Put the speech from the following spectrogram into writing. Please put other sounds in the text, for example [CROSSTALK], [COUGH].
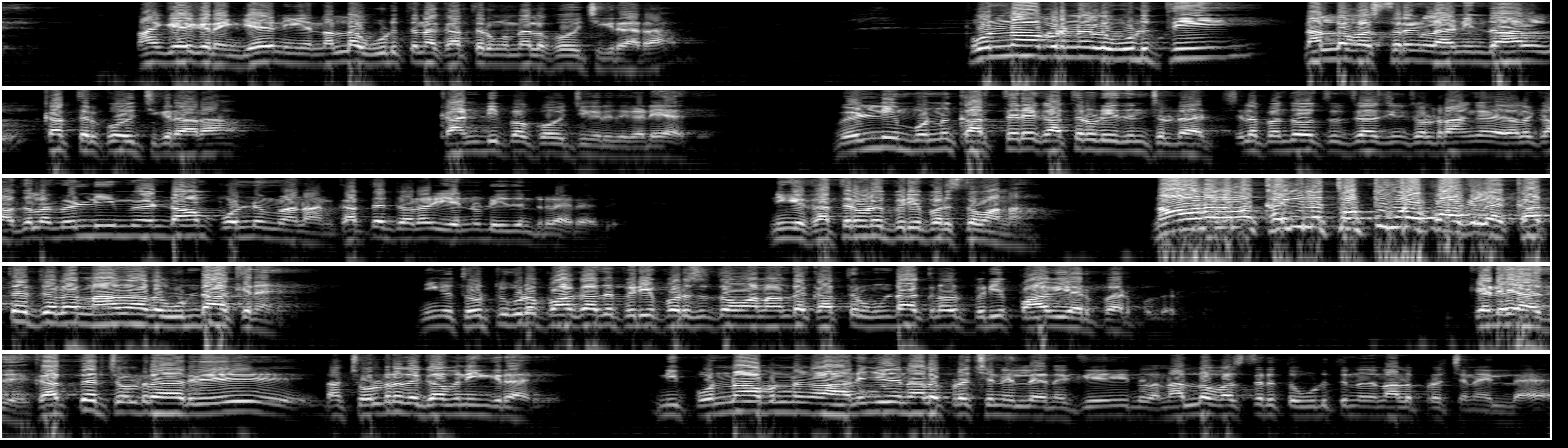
நான் கேட்கிறேங்க நீங்க நல்லா உடுத்தினா கத்துறவங்க மேல கோவிச்சுக்கிறாரா? பொன்னாபரணங்களை உடுத்தி நல்ல வஸ்திரங்கள் அணிந்தால் கத்தர் கோவிச்சுக்கிறாரா? கண்டிப்பாக கோவிச்சுக்கிறது கிடையாது. வெள்ளியும் பொண்ணு கர்த்தரே கத்தருடையதுன்னு சொல்றாரு. சில பெந்தோஸ்து சொல்றாங்க அதுக்கு அதெல்லாம் வெள்ளியும் வேண்டாம் பொண்ணும் வேணாம். கத்தர் சொல்றாரு என்னுடையதுன்றாரு அது. நீங்க கத்தரோட பெரிய பரிசுத்தவானா? நான் அதெல்லாம் கையில தொட்டு கூட பார்க்கல. கத்தர் சொல்ற நான் அதை உண்டாக்குறேன். நீங்க தொட்டு கூட பார்க்காத பெரிய பரிசுத்தவானா இருந்தா கத்தர் உண்டாக்குனவர் பெரிய பாவியா இருப்பார் போல இருக்கு. கிடையாது. கர்த்தர் சொல்றாரு நான் சொல்றதை கவனிங்கிறாரு. நீ பொன்னாபரணங்களை அணிஞ்சதுனால பிரச்சனை இல்லை எனக்கு. நல்ல வஸ்திரத்தை உடுத்தினதுனால பிரச்சனை இல்லை.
